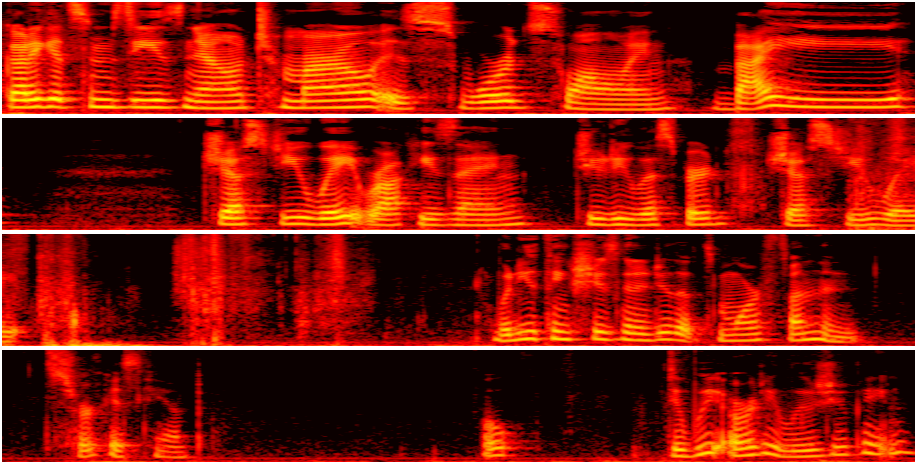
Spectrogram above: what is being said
Gotta get some Z's now. Tomorrow is sword swallowing. Bye. Just you wait, Rocky Zang. Judy whispered. Just you wait. What do you think she's to do that's more fun than circus camp? Oh, did we already lose you, Peyton?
